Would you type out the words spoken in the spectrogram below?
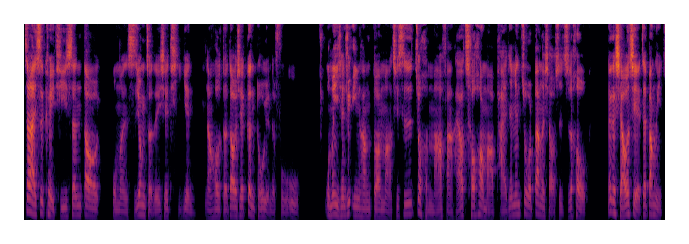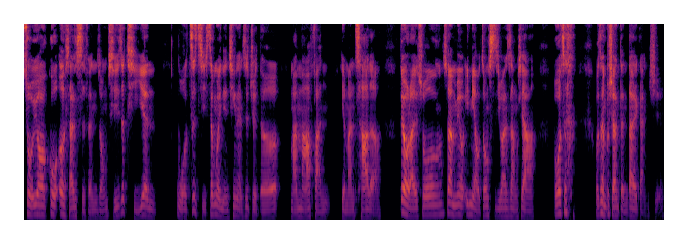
再来是可以提升到我们使用者的一些体验，然后得到一些更多元的服务。我们以前去银行端嘛，其实就很麻烦，还要抽号码牌，那边坐了半个小时之后。那个小姐在帮你做，又要过二三十分钟。其实这体验，我自己身为年轻人是觉得蛮麻烦，也蛮差的。对我来说，虽然没有一秒钟十几万上下，不过这我真的很不喜欢等待的感觉。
